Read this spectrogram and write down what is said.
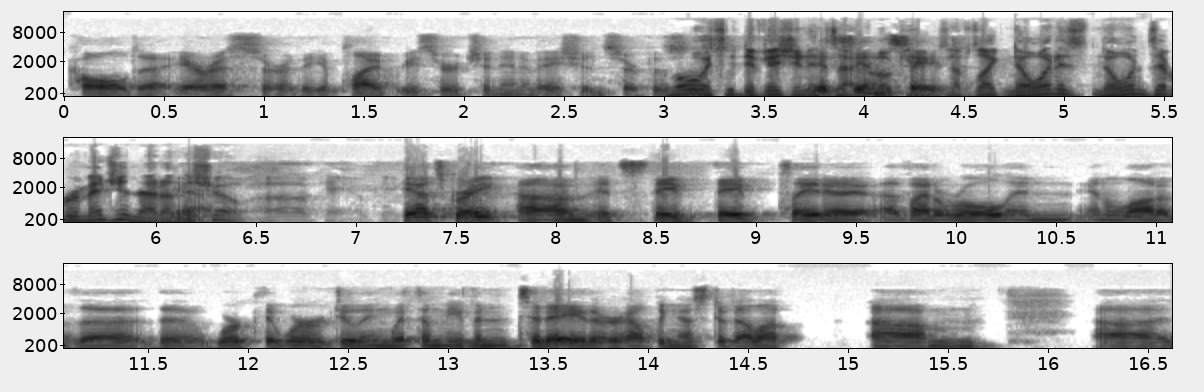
called uh, ARIS, or the Applied Research and Innovation Services. Oh, it's a division It's inside. in okay, SAIT. so I was like, no one is no one's ever mentioned that on the show. Oh, okay, okay. Yeah, it's great. Um, it's they've they've played a, a vital role in in a lot of the the work that we're doing with them even today. They're helping us develop um, uh,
